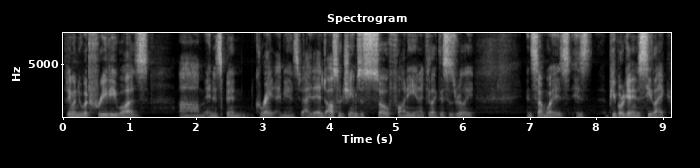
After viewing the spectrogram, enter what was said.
if anyone knew what Freevee was, um, and it's been great. I mean, it's and also James is so funny, and I feel like this is really, in some ways, his people are getting to see like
